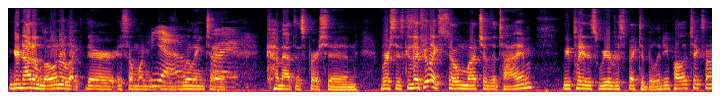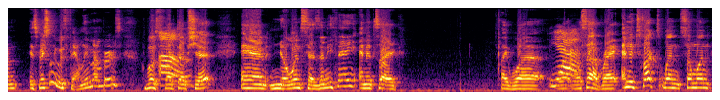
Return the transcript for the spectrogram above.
you're not alone or like there is someone Yeah. who's willing to Right. come at this person versus because i feel like so much of the time we play this weird respectability politics on especially with family members who post oh. fucked Oh. up shit and no one says anything and it's like like what, Yeah. what what's up right and it's fucked when someone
